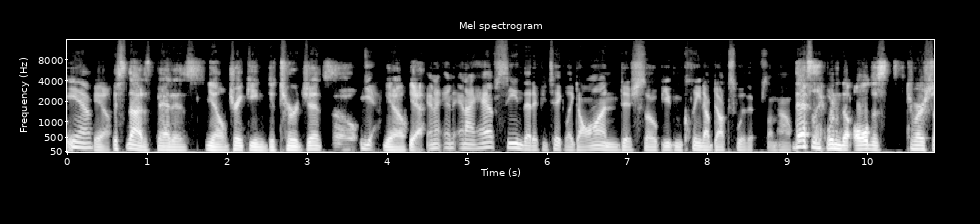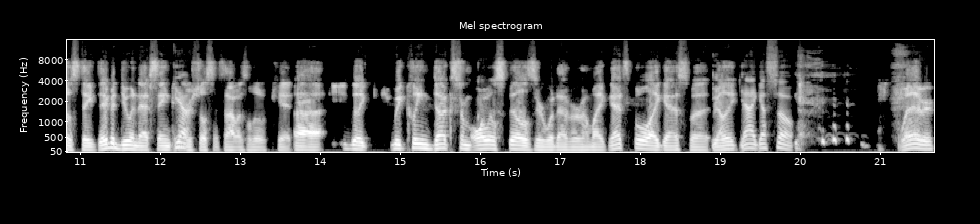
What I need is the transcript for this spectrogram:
Yeah. know, it's not as bad as you know drinking detergent. So Yeah. you know, yeah. And I, and and I have seen that if you take like Dawn dish soap, you can clean up ducks with it somehow. That's like one of the oldest commercials they they've been doing that same Yeah. commercial since I was a little kid. Uh, like we clean ducks from oil spills or whatever. I'm like, that's cool, I guess, but really, Yeah, I guess so. whatever.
